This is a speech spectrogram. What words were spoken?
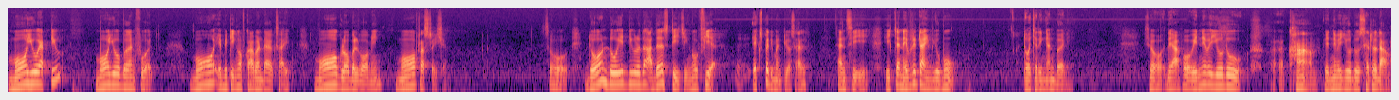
More you active, more you burn fuel, more emitting of carbon dioxide, more global warming, more frustration. So don't do it due to the others' teaching or fear. Experiment yourself and see each and every time you move, torturing and burning. So therefore, whenever you do uh, calm, whenever you do settle down,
